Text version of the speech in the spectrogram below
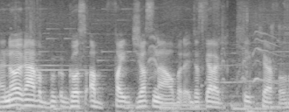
I know I gonna have a, a ghost up fight just now, but I just gotta keep careful.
